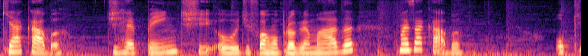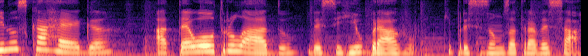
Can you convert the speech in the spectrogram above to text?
que acaba, de repente ou de forma programada, mas acaba. O que nos carrega até o outro lado desse rio bravo que precisamos atravessar?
